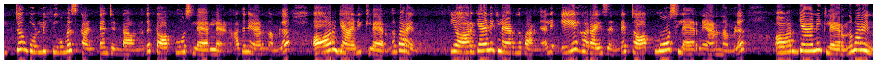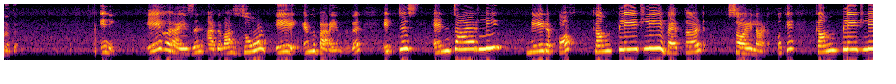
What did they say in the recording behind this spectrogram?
ഏറ്റവും കൂടുതൽ ഹ്യൂമസ് കണ്ടന്റ് ഉണ്ടാവുന്നത് ടോപ്പ് മോസ്റ്റ് ലെയറിലാണ്. അതിനെയാണ് നമ്മൾ ഓർഗാനിക് ലെയർ എന്ന് പറയുന്നത്. ഈ ഓർഗാനിക് ലെയർ എന്ന് പറഞ്ഞാൽ എ ഹൊറൈസന്റെ ടോപ്പ് മോസ്റ്റ് ലെയറിനെയാണ് നമ്മൾ ഓർഗാനിക് ലെയർ എന്ന് പറയുന്നത്. ഇനി എ ഹൊറൈസൺ അഥവാ സോൺ എ എന്ന് പറയുന്നത് it is entirely made up of completely weathered soil ആണ്. ഓക്കെ കംപ്ലീറ്റ്ലി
